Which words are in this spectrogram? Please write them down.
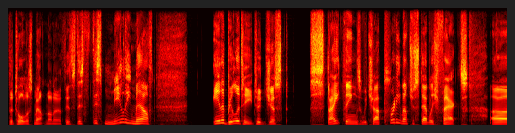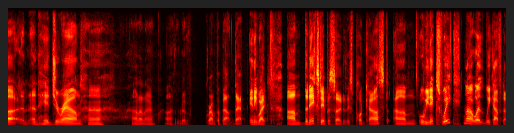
the tallest mountain on Earth. It's this this mealy mouthed inability to just state things which are pretty much established facts uh, and, and hedge around. Uh, I don't know. I have a bit of grump about that. Anyway, um, the next episode of this podcast um, will be next week. No, well, week after.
